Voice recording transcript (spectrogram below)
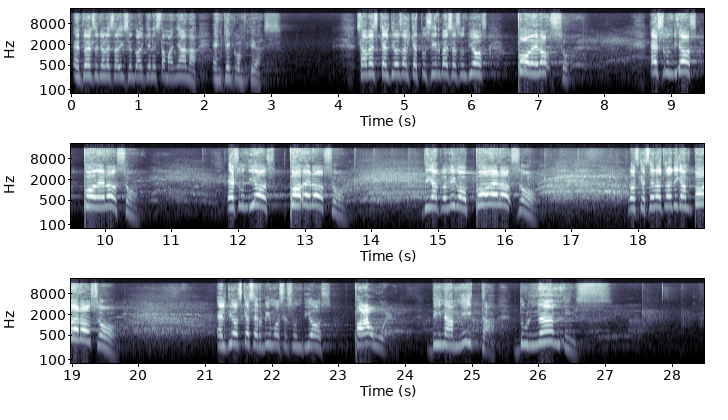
Entonces el Señor le está diciendo a alguien esta mañana, ¿en quién confías? ¿Sabes que el Dios al que tú sirves es un Dios poderoso? Es un Dios poderoso. Es un Dios poderoso. Diga conmigo, poderoso. Los que están atrás digan, poderoso. El Dios que servimos es un Dios power, dinamita, dunamis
